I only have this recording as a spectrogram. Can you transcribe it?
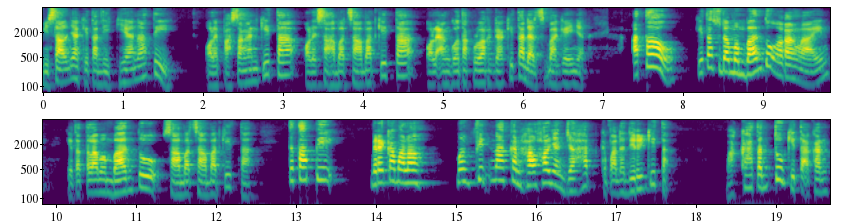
Misalnya kita dikhianati oleh pasangan kita, oleh sahabat-sahabat kita, oleh anggota keluarga kita, dan sebagainya. Atau kita sudah membantu orang lain, kita telah membantu sahabat-sahabat kita, tetapi mereka malah memfitnahkan hal-hal yang jahat kepada diri kita maka tentu kita akan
